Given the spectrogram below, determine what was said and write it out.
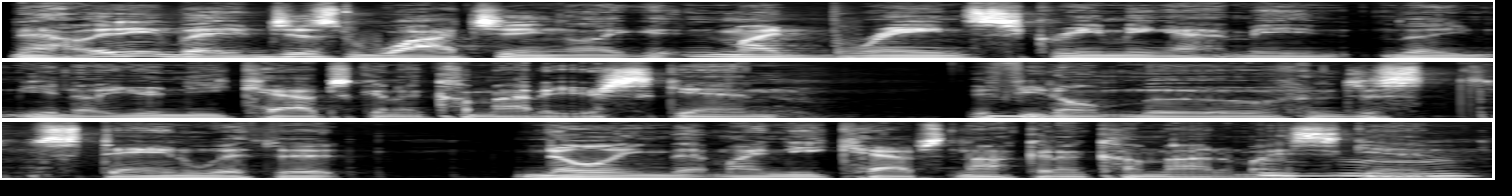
Now, anybody just watching, like my brain screaming at me, the, you know, your kneecap's going to come out of your skin if you don't move, and just staying with it, knowing that my kneecap's not going to come out of my mm-hmm. skin,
